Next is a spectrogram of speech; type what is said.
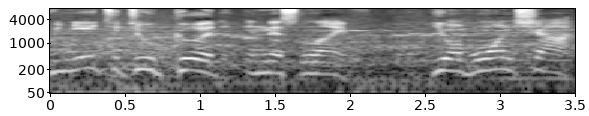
We need to do good in this life. You have one shot.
